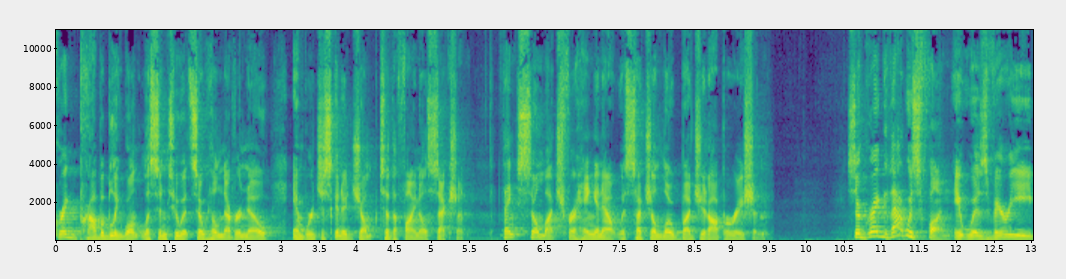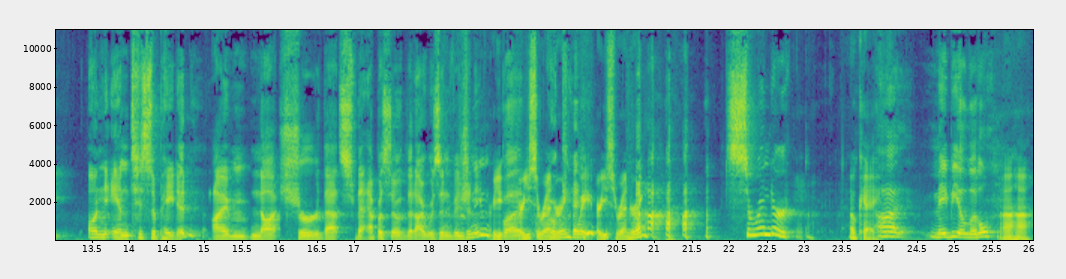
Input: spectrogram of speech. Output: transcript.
Greg probably won't listen to it, so he'll never know. And we're just going to jump to the final section. Thanks so much for hanging out with such a low budget operation. So, Greg, that was fun. It was very unanticipated. I'm not sure that's the episode that I was envisioning. Are you, but, are you surrendering? Okay. Wait, are you surrendering? Surrender. Okay. Uh, maybe a little. Uh huh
